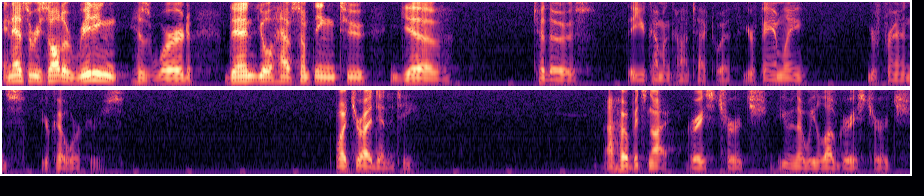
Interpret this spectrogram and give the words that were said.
And as a result of reading his word, then you'll have something to give to those that you come in contact with your family, your friends, your coworkers. What's your identity? I hope it's not Grace Church, even though we love Grace Church.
